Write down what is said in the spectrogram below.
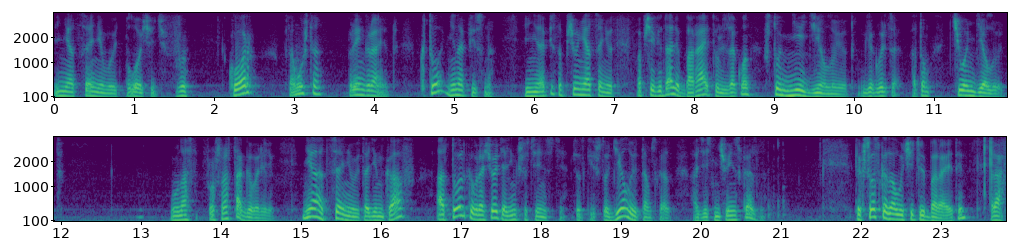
И не оценивают площадь в кор, потому что проиграет. Кто? Не написано. И не написано, почему не оценивают. Вообще видали барайту или закон, что не делают, где говорится о том, чего не делают. У нас в прошлый раз так говорили. Не оценивают один каф, а только в расчете 1 к 60. Все-таки что делают, там сказано, а здесь ничего не сказано. Так что сказал учитель Барайты? Раф,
